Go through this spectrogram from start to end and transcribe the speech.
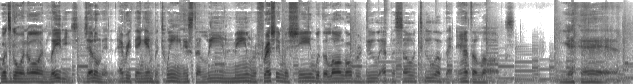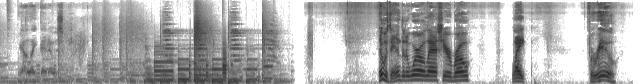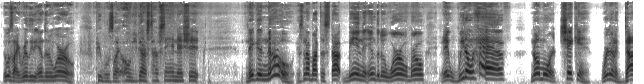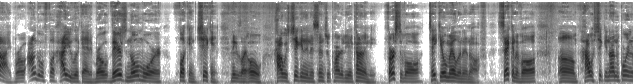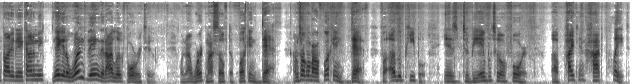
What's going on, ladies, gentlemen, and everything in between? It's the lean, mean, refreshing machine with the long overdue episode two of the Anthologues. Yeah. Yeah, I like that. That was sweet. It was the end of the world last year, bro. Like, for real. It was like really the end of the world. People was like, oh, you gotta stop saying that shit. Nigga, no. It's not about to stop being the end of the world, bro. We don't have no more chicken. We're gonna die, bro. I don't give a fuck how you look at it, bro. There's no more fucking chicken. Niggas like, oh, how is chicken an essential part of the economy? First of all, take your melanin off. Second of all, um, how is chicken not an important part of the economy? Nigga, the one thing that I look forward to when I work myself to fucking death, I'm talking about fucking death for other people, is to be able to afford a piping hot plate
